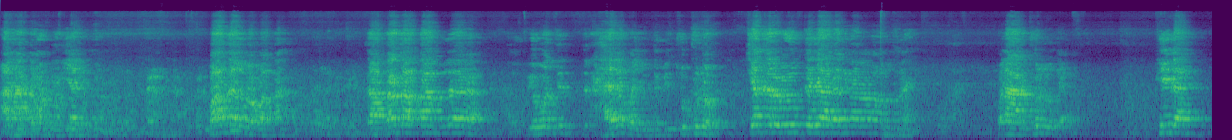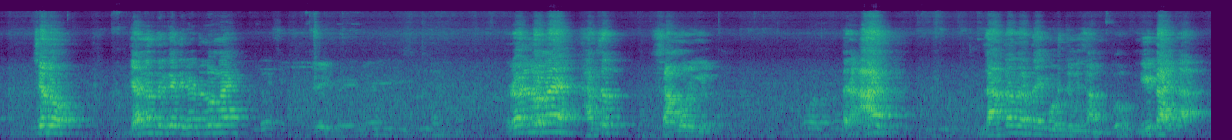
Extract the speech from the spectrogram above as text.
आणि आता म्हणते या बाद झालं बाबा आता. जाता जाता आपलं व्यवस्थित राहायला पाहिजे तुम्ही चुकलो. चक्रव्यूह कधी अडकणारा माणूस नाही. पण अडकलो त्या ठीक आहे. चलो. त्यानंतर कधी रडलो नाही? रडलो नाही. हसत सामोर गेलो. तर आज जाता जाता एक गोष्ट मी सांगतो. नीट ऐका.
